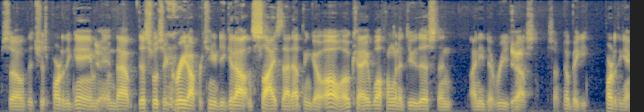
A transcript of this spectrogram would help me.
So that's just part of the game. Yeah. And that this was a great opportunity to get out and size that up and go, oh, okay, well, if I'm going to do this, then I need to readjust. So no biggie. Part of the game.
